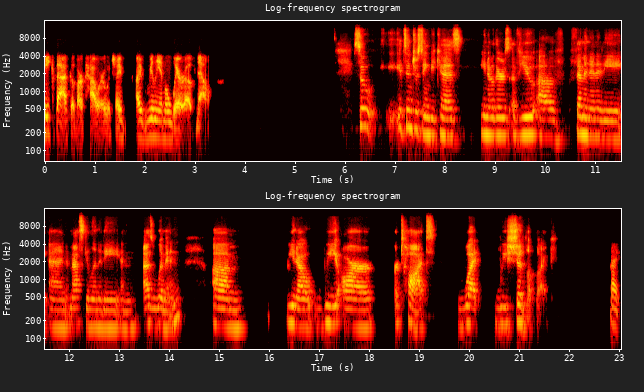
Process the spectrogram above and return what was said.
take back of our power, which I, I really am aware of now. So it's interesting because, you know, there's a view of femininity and masculinity, and as women, um, you know, we are are taught what we should look like. Right.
